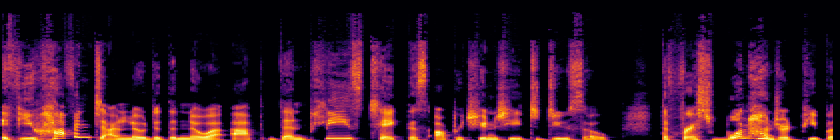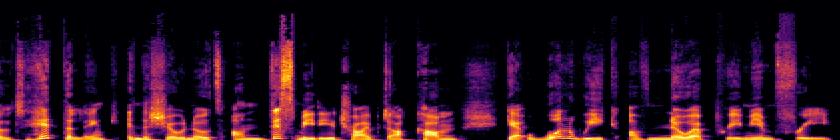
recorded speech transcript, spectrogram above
If you haven't downloaded the NOA app, then please take this opportunity to do so. The first 100 people to hit the link in the show notes on thismediatribe.com get one week of NOA premium free.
